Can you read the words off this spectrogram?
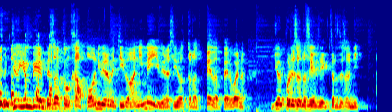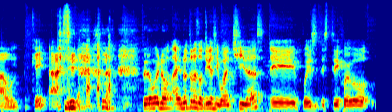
Yo, yo hubiera empezado con Japón y hubiera metido anime y hubiera sido otro pedo, pero bueno, yo por eso no soy el director de Sony aún. ¿Qué? Ah, sí. pero bueno, en otras noticias igual chidas, eh, pues este juego,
